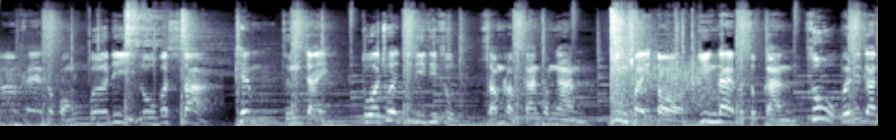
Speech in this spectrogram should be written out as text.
กาแฟกระป๋องเบอร์ดี้โรบัสต้าเข้มถึงใจ ตัวช่วยที่ดีที่สุดสำหรับการทำงาน ยิ่งไปต่อยิ่งได้ประสบการณ์ สู้ไปด้วยกัน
